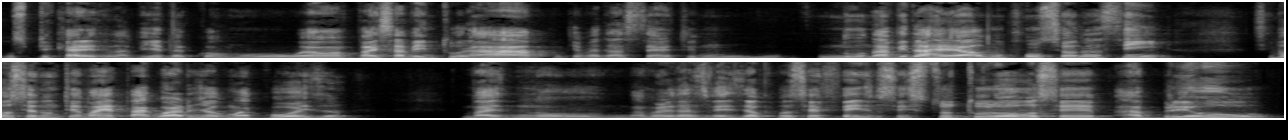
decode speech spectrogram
os picaretas da vida, como é uma, vai se aventurar porque vai dar certo. E não- não- na vida real não funciona assim se você não tem uma retaguarda de alguma coisa. Mas no- na maioria das vezes é o que você fez. Você estruturou, você abriu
